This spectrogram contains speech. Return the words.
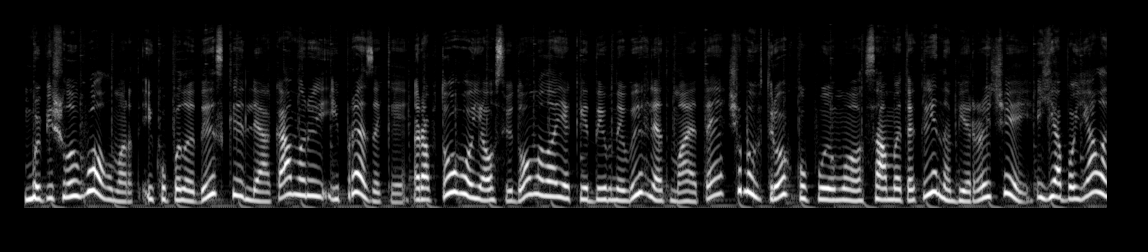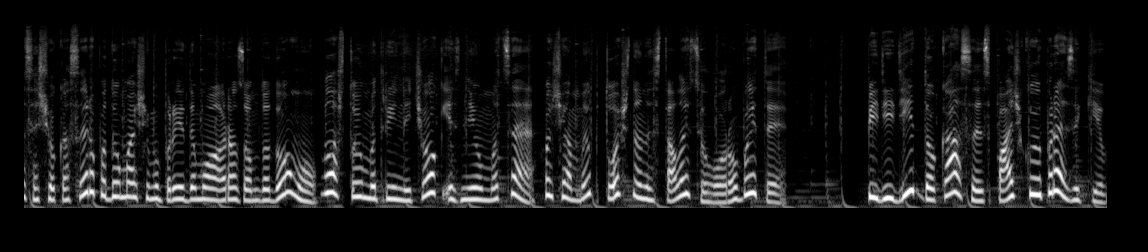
Ми пішли в Walmart і купили диски для камери і презики. Раптово я усвідомила, який дивний вигляд має те, що ми втрьох купуємо саме такий набір речей. Я боялася, що касир подумає, що ми приїдемо разом додому, влаштуємо трійничок і знімемо це, хоча ми б точно не стали цього робити. Підійдіть до каси з пачкою презиків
